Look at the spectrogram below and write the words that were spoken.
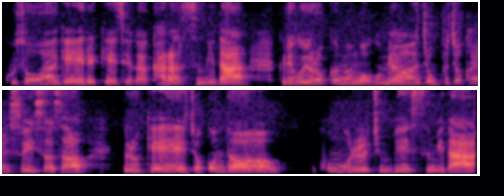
고소하게 이렇게 제가 갈았습니다. 그리고 이렇게만 먹으면 좀 부족할 수 있어서 이렇게 조금 더 콩물을 준비했습니다.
